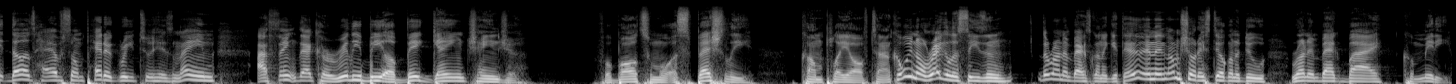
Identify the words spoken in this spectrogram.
it does have some pedigree to his name, I think that could really be a big game changer for Baltimore, especially come playoff time. Because we know regular season, the running back's going to get there. And then I'm sure they're still going to do running back by committee.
